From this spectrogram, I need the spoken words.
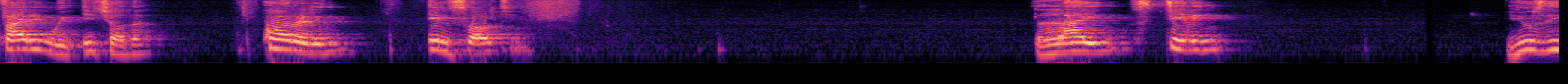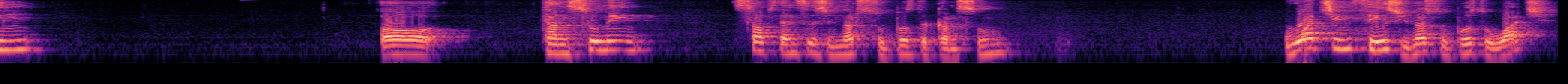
fighting with each other, quarreling, insulting, lying, stealing, using or consuming substances you're not supposed to consume, watching things you're not supposed to watch.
